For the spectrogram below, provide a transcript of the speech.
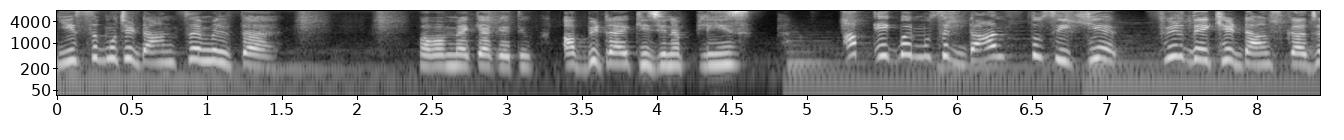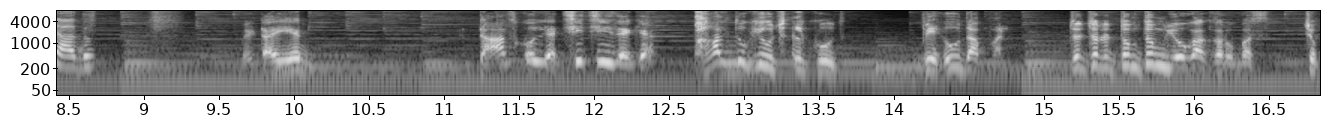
ये सब मुझे डांस से मिलता है। पापा, मैं क्या कहती हूँ, आप भी ट्राई कीजिए ना प्लीज़ आप एक बार मुझसे डांस तो सीखिए, फिर देखिए डांस का जादू। बेटा, ये डांस कोई अच्छी चीज़ है क्या? फालतू की उछल कूद बेहुदापन। चलो चलो, तुम तुम योगा करो, बस, चुप।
